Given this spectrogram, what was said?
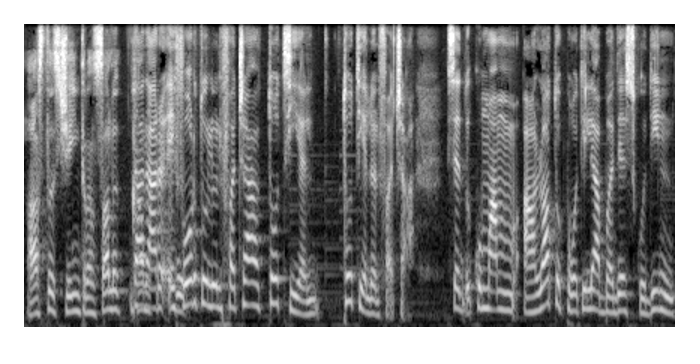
Astăzi ce intră în sală... Da, cam- dar efortul îl făcea tot el, tot el îl făcea. Se, cum am a luat-o pe Otilia Bădescu din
